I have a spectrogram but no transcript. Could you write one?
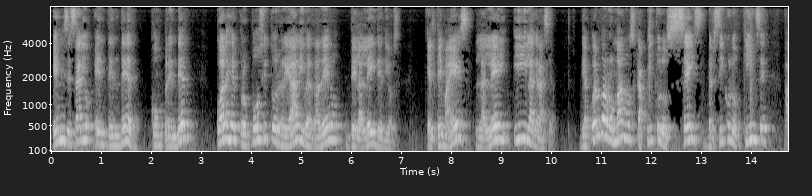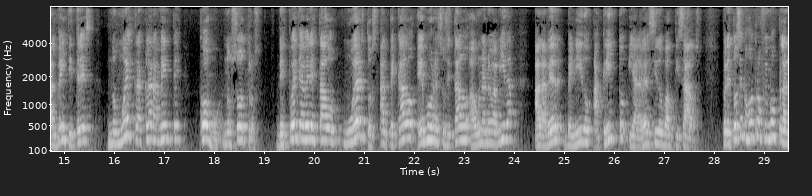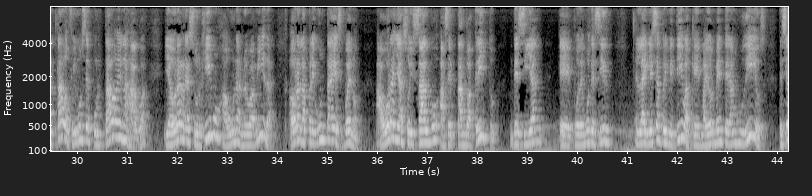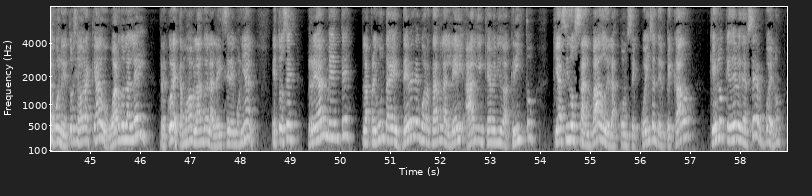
es necesario entender, comprender cuál es el propósito real y verdadero de la ley de Dios. El tema es la ley y la gracia. De acuerdo a Romanos capítulo 6, versículo 15 al 23, nos muestra claramente cómo nosotros, después de haber estado muertos al pecado, hemos resucitado a una nueva vida al haber venido a Cristo y al haber sido bautizados. Pero entonces nosotros fuimos plantados, fuimos sepultados en las aguas y ahora resurgimos a una nueva vida. Ahora la pregunta es, bueno, ahora ya soy salvo aceptando a Cristo. Decían eh, podemos decir, la iglesia primitiva, que mayormente eran judíos. Decía, bueno, entonces ahora qué hago? Guardo la ley. Recuerda, estamos hablando de la ley ceremonial. Entonces, realmente la pregunta es, ¿debe de guardar la ley a alguien que ha venido a Cristo, que ha sido salvado de las consecuencias del pecado? ¿Qué es lo que debe de hacer? Bueno,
